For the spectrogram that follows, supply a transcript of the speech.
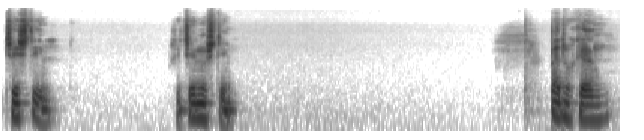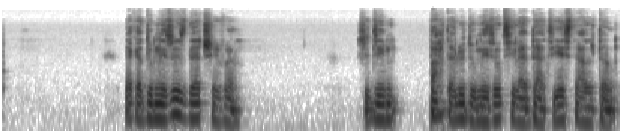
ce știm și ce nu știm. Pentru că dacă Dumnezeu îți dă ceva și din partea lui Dumnezeu ți l-a dat, este al tău.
